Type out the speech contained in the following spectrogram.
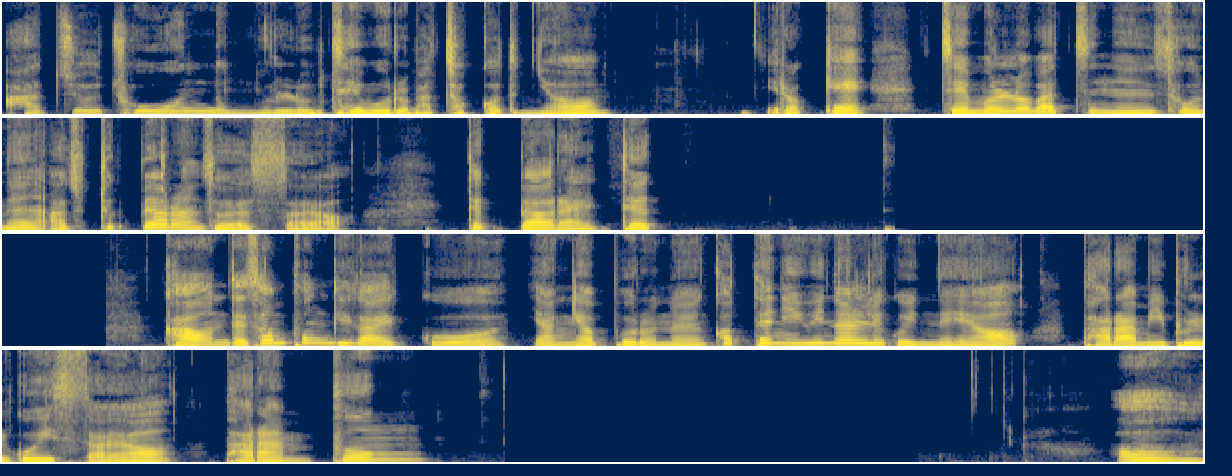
아주 좋은 동물로 제물을 바쳤거든요. 이렇게 제물로 바치는 소는 아주 특별한 소였어요. 특별할 특. 가운데 선풍기가 있고 양옆으로는 커튼이 휘날리고 있네요. 바람이 불고 있어요. 바람풍. 어우,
